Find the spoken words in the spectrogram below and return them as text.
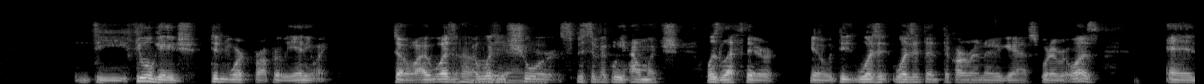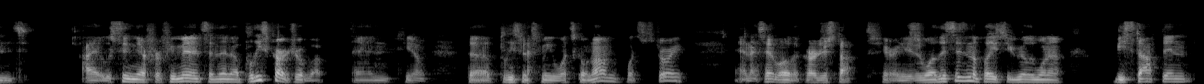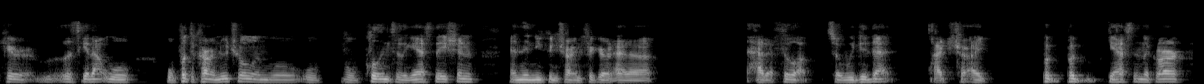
the fuel gauge didn't work properly anyway. So I wasn't oh, I wasn't yeah, sure yeah. specifically how much was left there. You know, did, was it was it that the car ran out of gas, whatever it was, and I was sitting there for a few minutes, and then a police car drove up, and you know, the policeman asked me what's going on, what's the story, and I said, well, the car just stopped here, and he says, well, this isn't the place you really want to be stopped in. Here, let's get out. We'll we'll put the car in neutral, and we'll we'll we'll pull into the gas station, and then you can try and figure out how to how to fill up. So we did that. I try, I put put gas in the car,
